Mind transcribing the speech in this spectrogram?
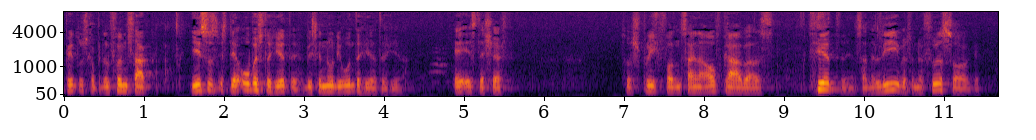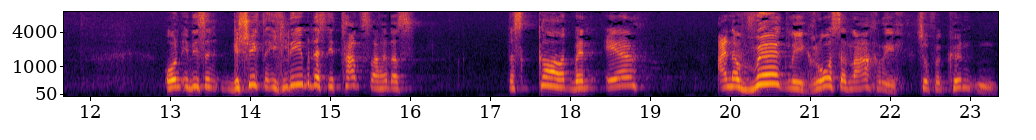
Petrus Kapitel 5 sagt, Jesus ist der oberste Hirte, wir sind nur die Unterhirte hier. Er ist der Chef. So spricht von seiner Aufgabe als Hirte, seiner Liebe, seiner Fürsorge. Und in dieser Geschichte, ich liebe das, die Tatsache, dass, dass Gott, wenn er eine wirklich große Nachricht zu verkünden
